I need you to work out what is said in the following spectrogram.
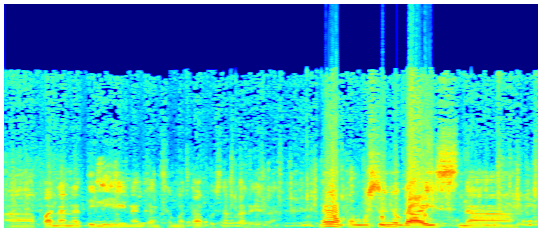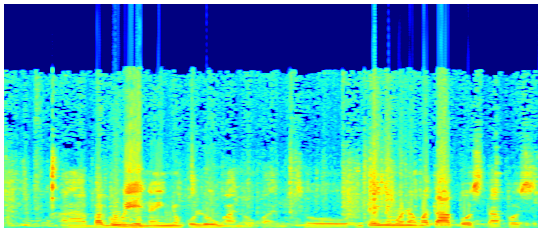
Ah, pananatilihin hanggang sa matapos ang karera. Ngayon, kung gusto nyo guys na ah, baguhin ang inyong kulungan, no? So, hintayin nyo munang matapos, tapos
